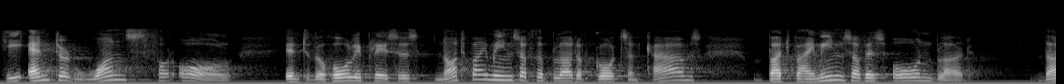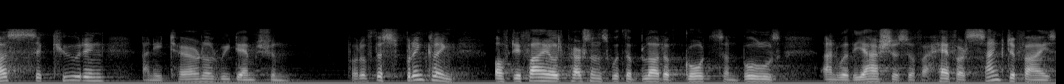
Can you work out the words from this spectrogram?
he entered once for all into the holy places, not by means of the blood of goats and calves, but by means of his own blood, thus securing an eternal redemption. For if the sprinkling of defiled persons with the blood of goats and bulls and with the ashes of a heifer sanctifies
